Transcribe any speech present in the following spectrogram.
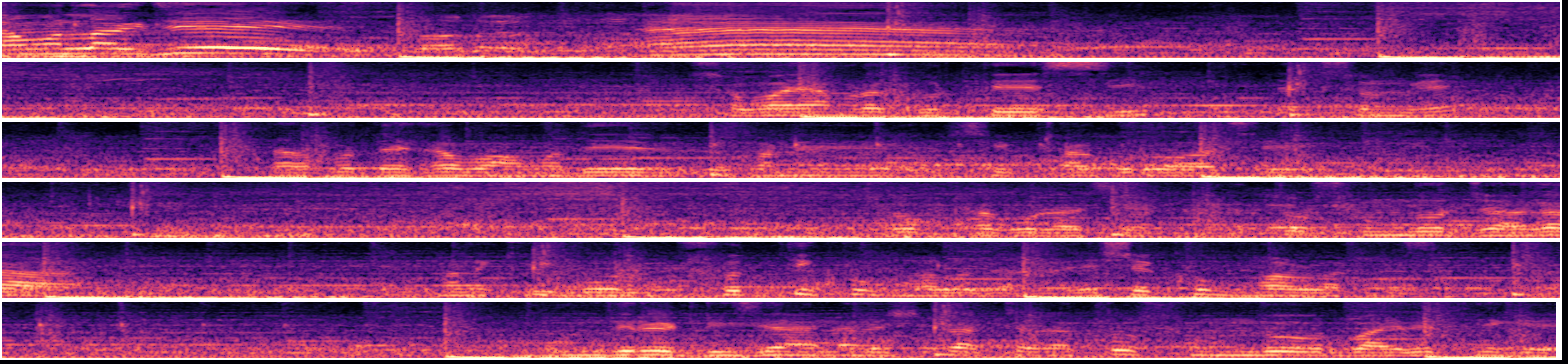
কেমন লাগছে? হ্যাঁ। সবাই আমরা ঘুরতে এসেছি একসঙ্গে। তারপর দেখাবো আমাদের ওখানে শিব ঠাকুরও আছে। সব ঠাকুর আছে এত সুন্দর জায়গা। মানে কি বলব সত্যি খুব ভালো জায়গা। এসে খুব ভালো লাগতেছে। মন্দিরের ডিজাইন আর স্ট্রাকচার এত সুন্দর বাইরে থেকে।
